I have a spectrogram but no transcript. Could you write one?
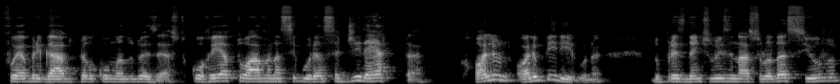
foi abrigado pelo comando do Exército. Correia atuava na segurança direta. Olha, olha o perigo, né? do presidente Luiz Inácio Lula da Silva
